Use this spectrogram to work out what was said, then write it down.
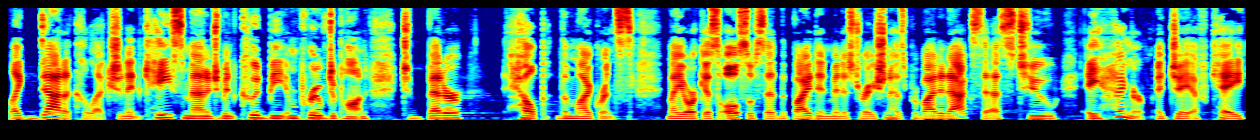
like data collection and case management could be improved upon to better help the migrants. Mayorkas also said the Biden administration has provided access to a hangar at JFK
